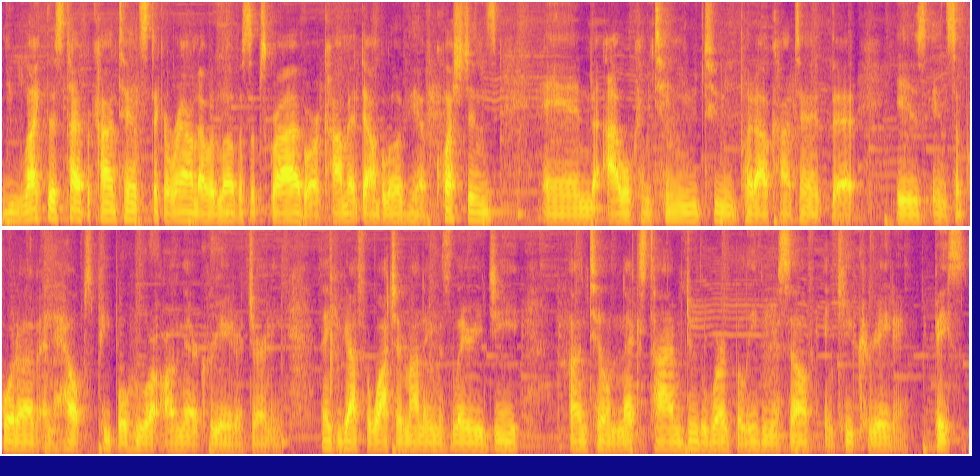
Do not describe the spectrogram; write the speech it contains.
you like this type of content, stick around. I would love a subscribe or a comment down below if you have questions. And I will continue to put out content that is in support of and helps people who are on their creator journey. Thank you guys for watching. My name is Larry G. Until next time, do the work, believe in yourself, and keep creating. Peace.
